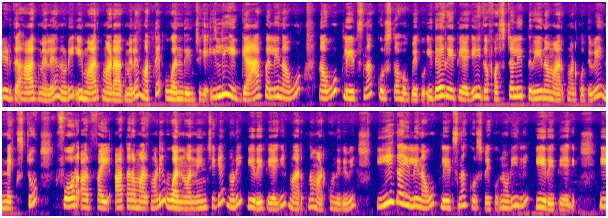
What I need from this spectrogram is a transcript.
ಹಿಡ್ದು ಆದಮೇಲೆ ನೋಡಿ, ಈ ಮಾರ್ಕ್ ಮಾಡಾದಮೇಲೆ ಮತ್ತೆ ಒಂದು ಇಂಚಿಗೆ. ಇಲ್ಲಿ ಈ ಗ್ಯಾಪಲ್ಲಿ ನಾವು ನಾವು ಪ್ಲೀಟ್ಸ್ನ ಕುರಿಸ್ತಾ ಹೋಗಬೇಕು. ಇದೇ ರೀತಿಯಾಗಿ ಈಗ ಫಸ್ಟಲ್ಲಿ ತ್ರೀನ ಮಾರ್ಕ್ ಮಾಡ್ಕೋತೀವಿ. ನೆಕ್ಸ್ಟು ಫೋರ್ ಆರ್ ಫೈವ್ ಆ ಥರ ಮಾರ್ಕ್ ಮಾಡಿ ಒನ್ ಒನ್ ಇಂಚಿಗೆ ನೋಡಿ ಈ ರೀತಿಯಾಗಿ ಮಾರ್ಕ್ನ ಮಾಡ್ಕೊಂಡಿದ್ದೀವಿ ಈಗ ಇಲ್ಲಿ ನಾವು ಪ್ಲೀಟ್ಸ್ನ ಕೂರಿಸ್ಬೇಕು. ನೋಡಿ ಇಲ್ಲಿ ಈ ರೀತಿಯಾಗಿ. ಈ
